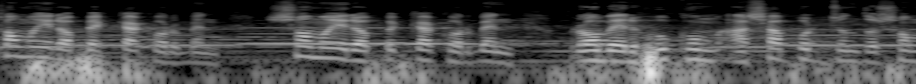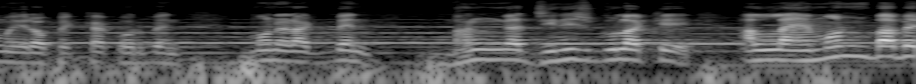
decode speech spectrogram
সময়ের অপেক্ষা করবেন, সময়ের অপেক্ষা করবেন, রবের হুকুম আসা পর্যন্ত সময়ের অপেক্ষা করবেন। মনে রাখবেন ভাঙ্গা জিনিসগুলাকে আল্লাহ এমনভাবে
